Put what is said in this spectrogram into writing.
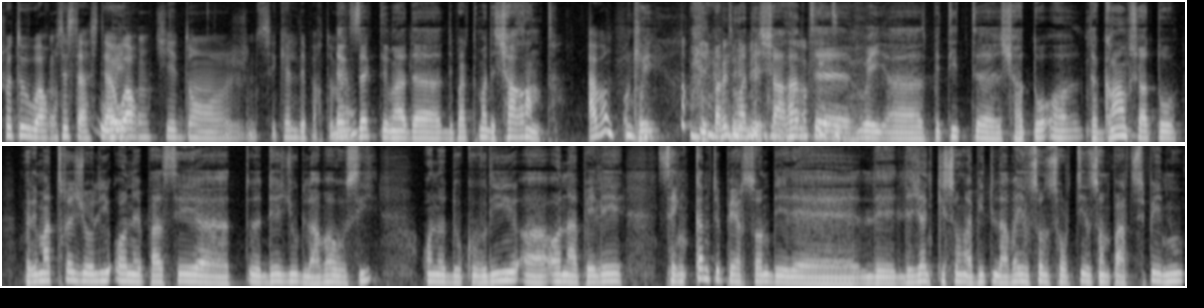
Château Waron, c'est ça. C'était à Oui. Waron, qui est dans je ne sais quel département. Exactement, le département de Charente. Ah bon Ok. Oui, département de Charente, euh, oui, euh, petit euh, château, euh, de grand château, vraiment très joli. On est passé euh, des jours là-bas aussi. On a découvert, euh, on a appelé 50 personnes, des, les, les gens qui sont habitent là-bas, ils sont sortis, ils ont participé, nous,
